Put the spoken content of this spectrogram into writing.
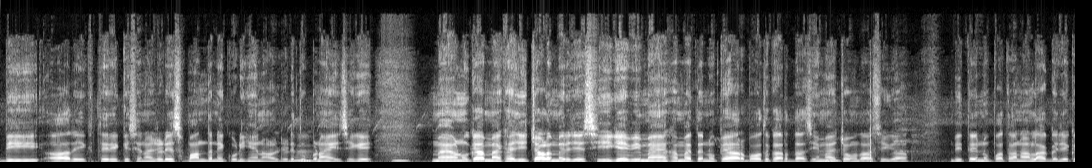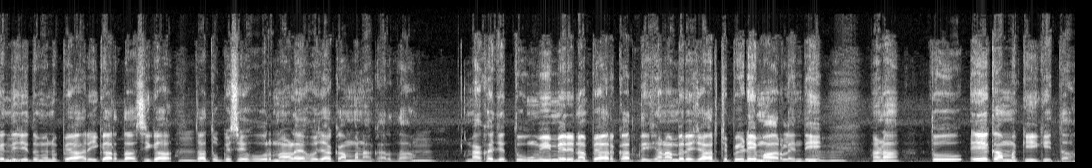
ਵੀ ਆਹ ਦੇਖ ਤੇਰੇ ਕਿਸੇ ਨਾਲ ਜਿਹੜੇ ਸੰਬੰਧ ਨੇ ਕੁੜੀਆਂ ਨਾਲ ਜਿਹੜੇ ਤੂੰ ਬਣਾਏ ਸੀਗੇ। ਮੈਂ ਉਹਨੂੰ ਕਿਹਾ ਮੈਂ ਕਿਹਾ ਜੀ ਚੱਲ ਮੇਰੇ ਜੇ ਸੀਗੇ ਵੀ ਮੈਂ ਕਿਹਾ ਮੈਂ ਤੈਨੂੰ ਪਿਆਰ ਬਹੁਤ ਕਰਦਾ ਸੀ ਮੈਂ ਚਾਹੁੰਦਾ ਸੀਗਾ ਵੀ ਤੈਨੂੰ ਪਤਾ ਨਾ ਲੱਗ ਜੇ। ਕਹਿੰਦੀ ਜੇ ਤੂੰ ਮੈਨੂੰ ਪਿਆਰ ਹੀ ਕਰਦਾ ਸੀਗਾ ਤਾਂ ਤੂੰ ਕਿਸੇ ਹੋਰ ਨਾਲ ਇਹੋ ਜਿਹਾ ਕੰਮ ਨਾ ਕਰਦਾ। ਮੈਂ ਕਿਹਾ ਜੇ ਤੂੰ ਵੀ ਮੇਰੇ ਨਾਲ ਪਿਆਰ ਕਰਦੀ ਸੀ ਹਨਾ ਮੇਰੇ ਚਾਰ ਚਪੇੜੇ ਮਾਰ ਲੈਂਦੀ ਹਨਾ ਤੂੰ ਇਹ ਕੰਮ ਕੀ ਕੀਤਾ?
